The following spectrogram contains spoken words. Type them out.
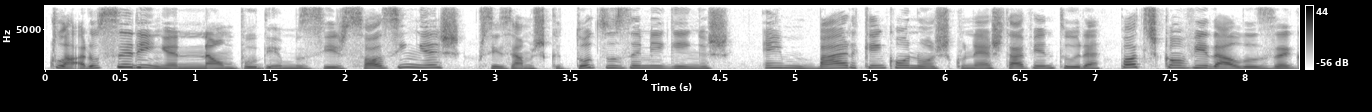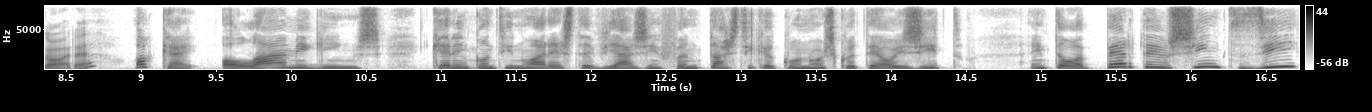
Claro, Sarinha, não podemos ir sozinhas. Precisamos que todos os amiguinhos embarquem connosco nesta aventura. Podes convidá-los agora? Ok, olá amiguinhos. Querem continuar esta viagem fantástica connosco até ao Egito? Então apertem os cintos e.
